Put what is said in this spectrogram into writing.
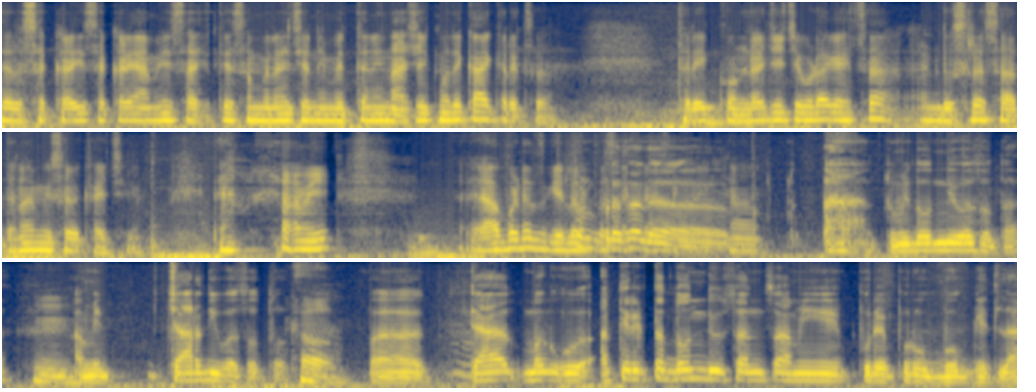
तर सकाळी सकाळी आम्ही साहित्य संमेलनाच्या निमित्ताने नाशिकमध्ये काय करायचं? तर एक कोंडाची चिवडा घ्यायचा आणि दुसरं साधना मिसळ खायची. त्यामुळे आम्ही आपणच गेलो तुम्ही दोन दिवस होता. आम्ही चार दिवस होतो हो त्या मग अतिरिक्त दोन दिवसांचा आम्ही पुरेपूर उपभोग घेतला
